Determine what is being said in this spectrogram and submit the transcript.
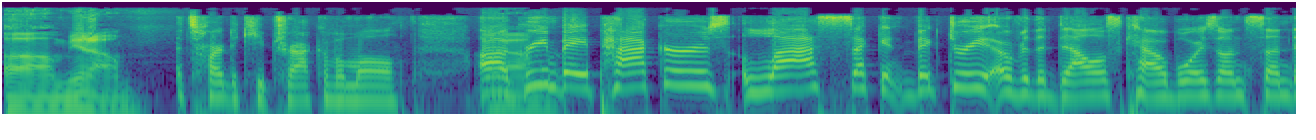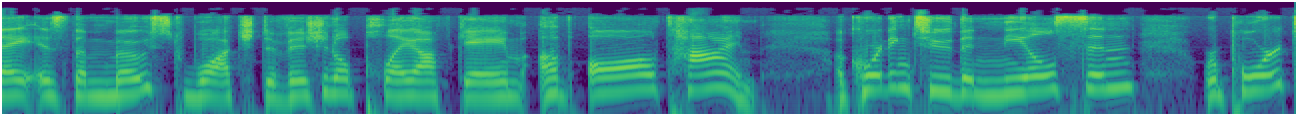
Um, you know, It's hard to keep track of them all. Uh, Yeah. Green Bay Packers' last second victory over the Dallas Cowboys on Sunday is the most watched divisional playoff game of all time. According to the Nielsen report,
